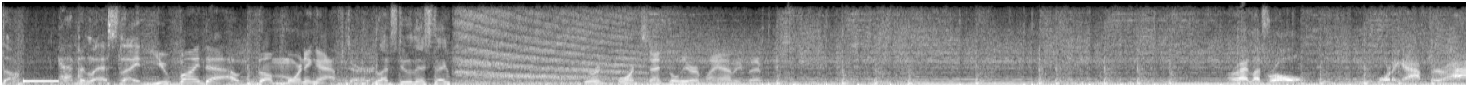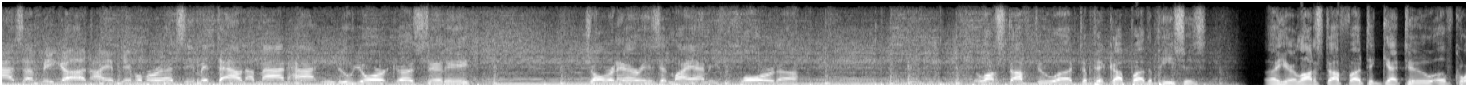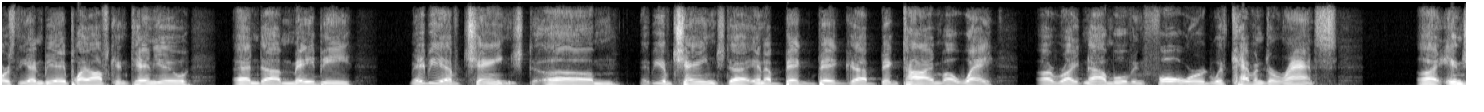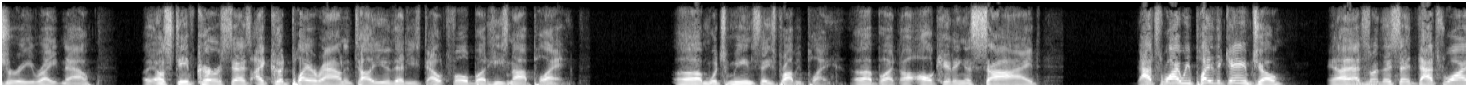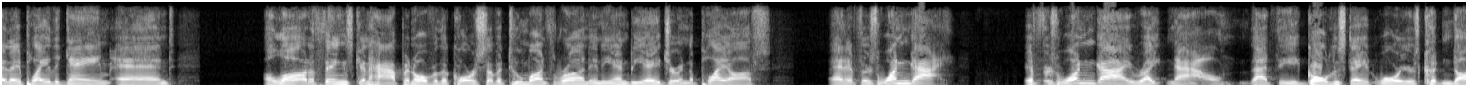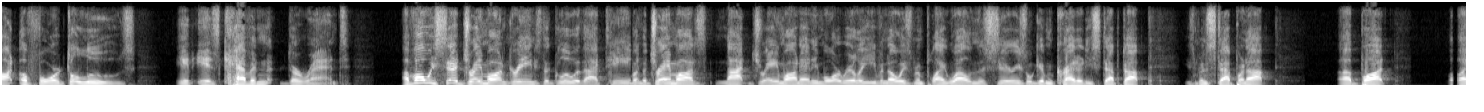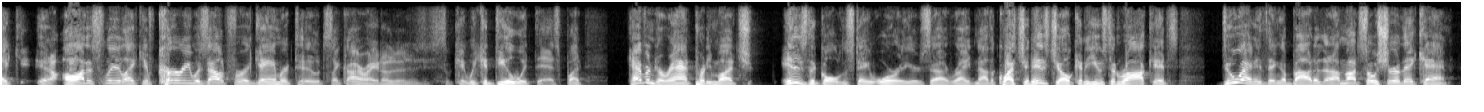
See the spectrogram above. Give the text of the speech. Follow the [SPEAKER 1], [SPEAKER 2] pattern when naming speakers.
[SPEAKER 1] the f- happened last night?
[SPEAKER 2] You find out the morning after.
[SPEAKER 3] Let's do this thing.
[SPEAKER 4] You're in Porn Central here in Miami, babe.
[SPEAKER 3] All right, let's roll. Morning after has begun. I am Gabriel Morency, Midtown of Manhattan, New York uh, City. Joe Ranieri is in Miami, Florida. A lot of stuff to uh, to pick up uh, the pieces uh, here. A lot of stuff uh, to get to. Of course, the NBA playoffs continue, and uh, maybe maybe have changed. Um, maybe have changed uh, in a big, big, uh, big time uh, way right now, moving forward with Kevin Durant's injury right now. You know, Steve Kerr says I could play around and tell you that he's doubtful, but he's not playing, um, which means he's probably playing. But all kidding aside, that's why we play the game, Joe. Yeah, that's
[SPEAKER 4] Mm-hmm.
[SPEAKER 3] what they said. That's why they play the game, and a lot of things can happen over the course of a two-month run in the NBA during the playoffs. And if there's one guy, if there's one guy right now that the Golden State Warriors could not afford to lose, it is Kevin Durant. I've always said Draymond Green's the glue of that team, but Draymond's not Draymond anymore, really, even though he's been playing well in this series. We'll give him credit. He stepped up. He's been stepping up. Uh, but, like, you know, honestly, like if Curry was out for a game or two, it's like, all right, uh, okay, we could deal with this. But Kevin Durant pretty much is the Golden State Warriors uh, right now. The question is, Joe, can the Houston Rockets do anything about it? And I'm not so sure they can.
